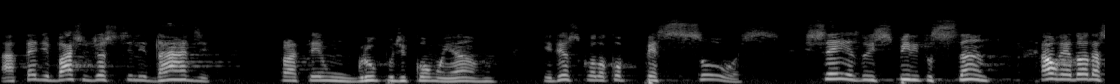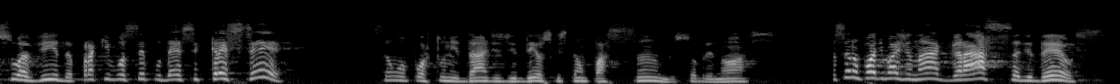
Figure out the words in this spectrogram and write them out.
até debaixo de hostilidade, para ter um grupo de comunhão. E Deus colocou pessoas cheias do Espírito Santo ao redor da sua vida para que você pudesse crescer. São oportunidades de Deus que estão passando sobre nós você não pode imaginar a graça de Deus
